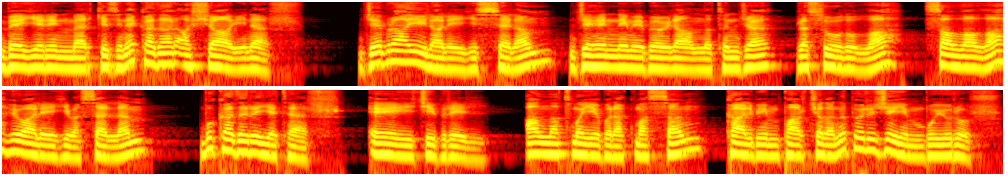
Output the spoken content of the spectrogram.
ve yerin merkezine kadar aşağı iner. Cebrail aleyhisselam cehennemi böyle anlatınca Resulullah sallallahu aleyhi ve sellem bu kadarı yeter. Ey Cibril! Anlatmayı bırakmazsan kalbim parçalanıp öleceğim buyurur.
